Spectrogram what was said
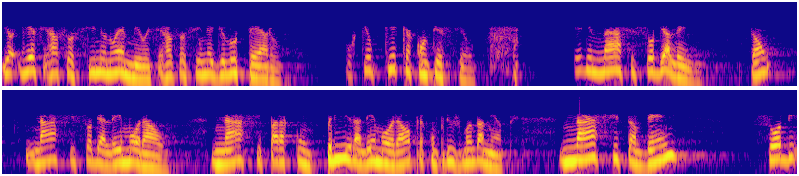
e esse raciocínio não é meu, esse raciocínio é de Lutero. Porque o que, que aconteceu? Ele nasce sob a lei. Então, nasce sob a lei moral. Nasce para cumprir a lei moral, para cumprir os mandamentos. Nasce também sob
